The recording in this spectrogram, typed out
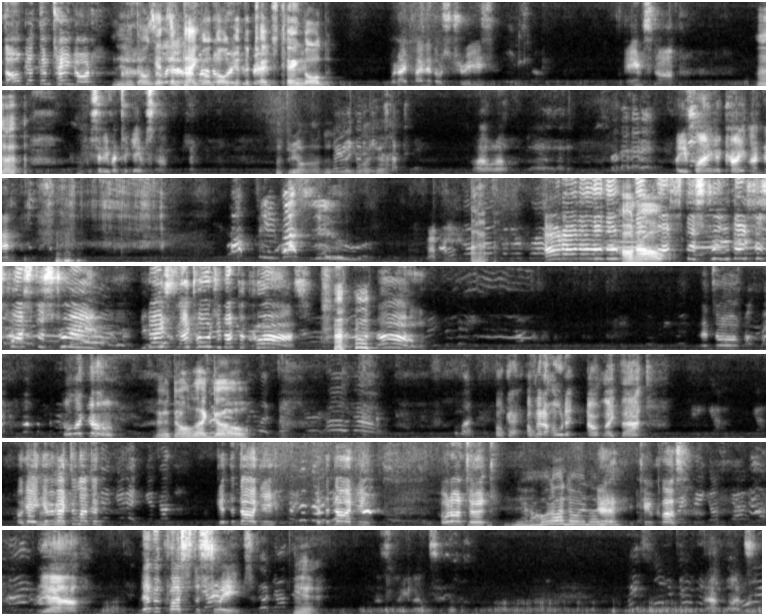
Don't get them tangled. Yeah, don't So, get them Leland, wanna tangled. Don't get the kids tangled. When I planted those trees, GameStop. Let's You said he went to GameStop. be honest, there's a big light there. I don't know. Are you flying a kite, London? Puppy. Oh no no no! Oh, no. Cross the stream! You guys just crossed the stream! You guys, I told you not to cross! No! let go. Don't let go. Okay, I'm gonna hold it out like that. Okay, give okay. it back to London. Get the doggy. Get the doggy. Hold on to it. Yeah, hold on to it. Yeah, too close. Yeah. Never cross the streams. Yeah. That one's.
